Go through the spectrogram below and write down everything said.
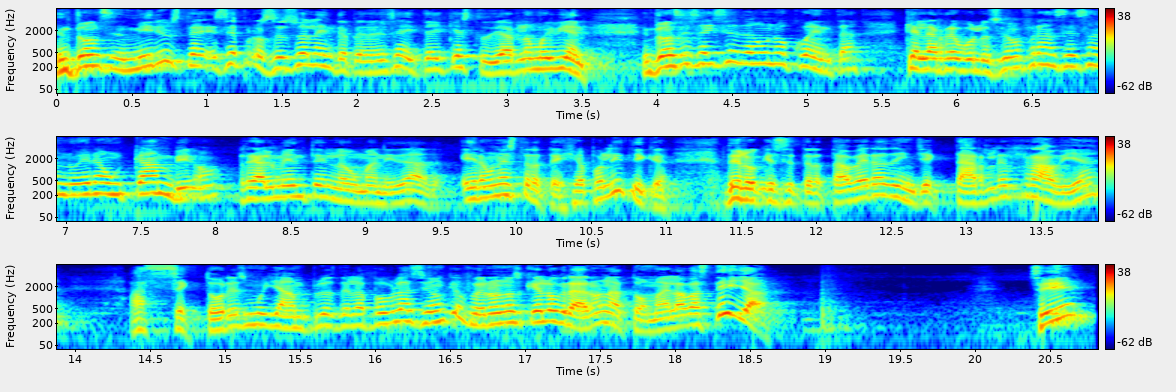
Entonces, mire usted, ese proceso de la independencia de Haití hay que estudiarlo muy bien. Entonces ahí se da uno cuenta que la Revolución Francesa no era un cambio realmente en la humanidad, era una estrategia política. De lo que se trataba era de inyectarle rabia a sectores muy amplios de la población que fueron los que lograron la toma de la Bastilla. ¿Sí?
